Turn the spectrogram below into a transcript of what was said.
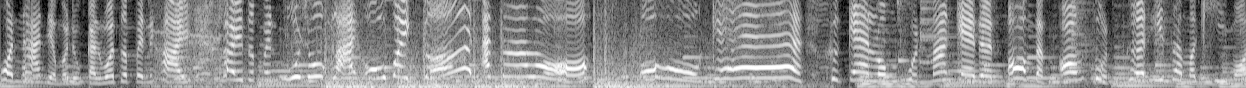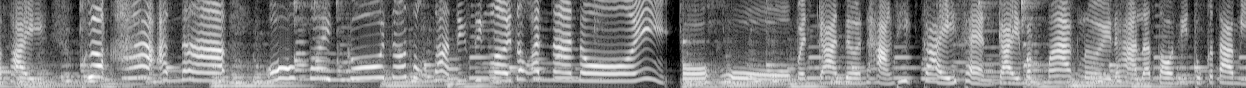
คนนะคะเดี๋ยวมาดูกันว่าจะเป็นใคร ใครจะเป็นผู้โชคร้าย โอ้ my god อันนาหรอ โอ้โห แก คือแกลงทุนมากแกเดินอ้อมแบบอ้อมสุดเพื่อที่จะมาขี่มอไซค์เพื่อฆ่าอันนา โอ้ my god น่าสงสารจริง ๆ เลยเจ้าอันนาน้อย โอ้โห เป็นการเดินทางที่ไกลแสนไกลมากๆเลยนะคะ และตอนนี้ตุ๊กตาหมี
